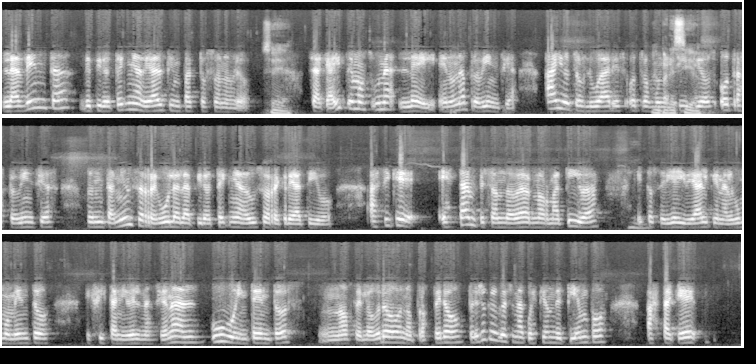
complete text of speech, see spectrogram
la venta de pirotecnia de alto impacto sonoro. Sí. O sea que ahí tenemos una ley en una provincia. Hay otros lugares, otros municipios, otras provincias donde también se regula la pirotecnia de uso recreativo. Así que está empezando a haber normativa. Esto sería ideal que en algún momento exista a nivel nacional. Hubo intentos, no se logró, no prosperó, pero yo creo que es una cuestión de tiempo hasta que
